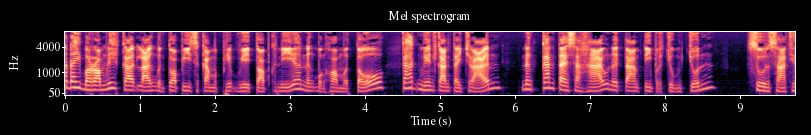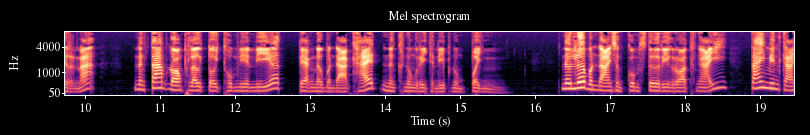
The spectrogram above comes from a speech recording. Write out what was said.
ក្តីបារម្ភនេះកើតឡើងបន្ទាប់ពីសកម្មភាពវាយតប់គ្នានិងបង្ហោះម៉ូតូ កើតមានកាន់តែច្រើន និងកាន់តែសាហាវនៅតាមទីប្រជុំជនសួនសាធារណៈនិងតាមដងផ្លូវតូចធំនានា ទាំងនៅបណ្ដាខេត្តនិងក្នុងរាជធានីភ្នំពេញនៅលើបណ្ដាញសង្គមស្ទើររៀងរាល់ថ្ងៃតែមានការ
